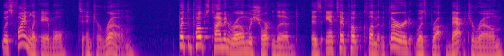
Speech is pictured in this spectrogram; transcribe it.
was finally able to enter Rome. But the Pope's time in Rome was short lived, as anti Pope Clement III was brought back to Rome,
